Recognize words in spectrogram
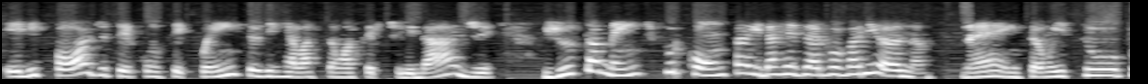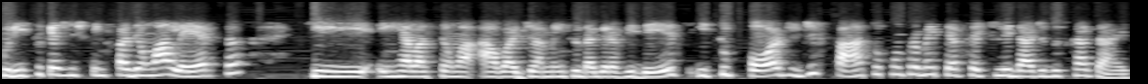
ele pode ter consequências em relação à fertilidade, justamente por conta aí da reserva ovariana, né? Então isso, por isso que a gente tem que fazer um alerta que em relação ao adiamento da gravidez, isso pode de fato comprometer a fertilidade dos casais.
